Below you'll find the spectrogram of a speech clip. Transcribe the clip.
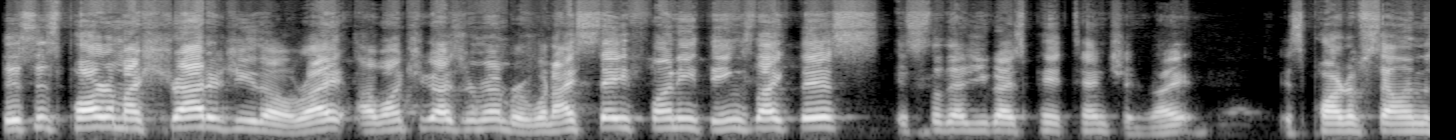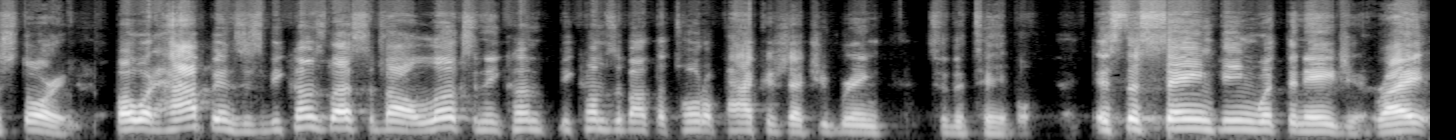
this is part of my strategy though, right? I want you guys to remember when I say funny things like this, it's so that you guys pay attention, right? It's part of selling the story. But what happens is it becomes less about looks and it becomes about the total package that you bring to the table. It's the same thing with an agent, right?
